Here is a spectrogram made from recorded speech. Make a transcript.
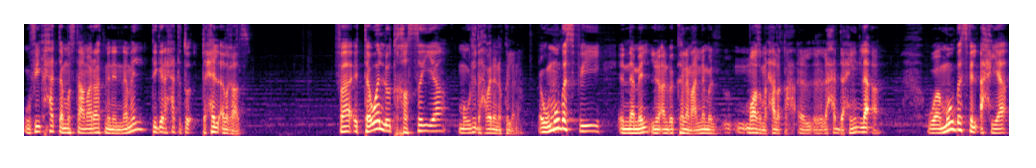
وفيك حتى مستعمرات من النمل تقدر حتى تحل الغاز. فالتولد خاصية موجودة حوالينا كلنا. ومو بس في النمل لأنه أنا بتكلم عن النمل معظم الحلقة لحد الحين لأ. ومو بس في الأحياء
